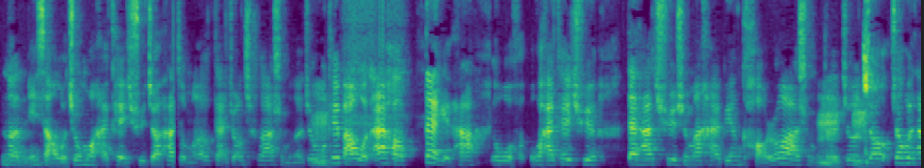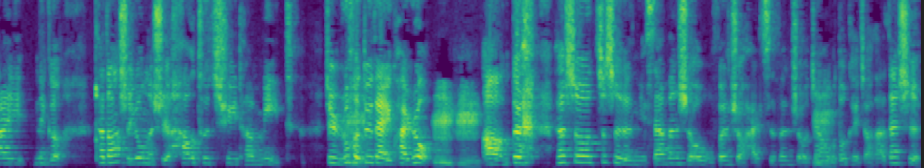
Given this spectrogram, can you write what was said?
那你想，我周末还可以去教他怎么改装车啊什么的，就我嗯可以。把我的爱好带给他，我我还可以去带他去什么海边烤肉啊什么的，就教教会他一那个，他当时用的是 how to treat a meat，就如何对待一块肉。嗯嗯。嗯，对，他说就是你三分熟、五分熟还是七分熟，这样嗯。我都可以教他。但是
